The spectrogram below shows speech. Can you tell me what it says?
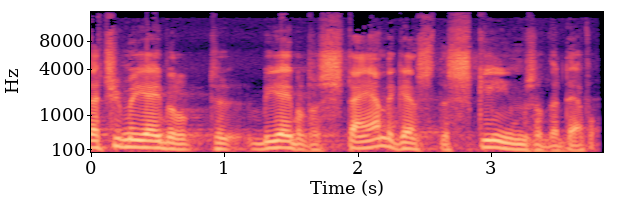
that you may able to be able to stand against the schemes of the devil.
